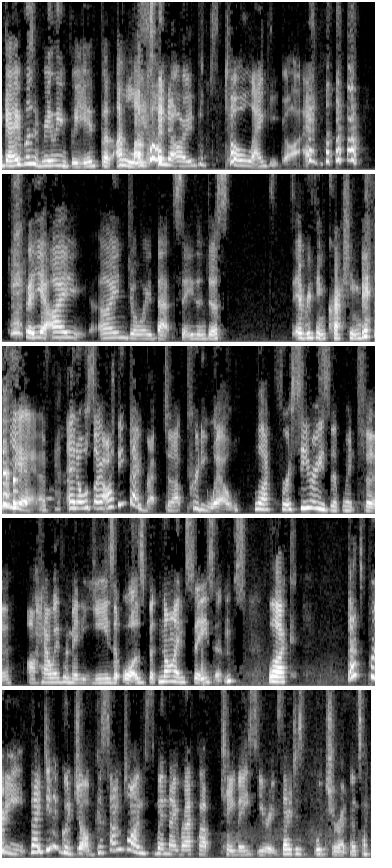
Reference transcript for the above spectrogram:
Gabe was really weird, but I loved I know, the tall, lanky guy. But yeah, I I enjoyed that season, just everything crashing down. yeah. And also, I think they wrapped it up pretty well. Like, for a series that went for oh, however many years it was, but nine seasons, like, that's pretty. They did a good job because sometimes when they wrap up TV series, they just butcher it. And it's like,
